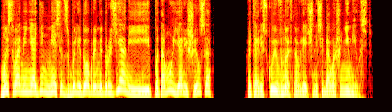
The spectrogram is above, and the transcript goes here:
Мы с вами не один месяц были добрыми друзьями, и потому я решился хотя рискую вновь навлечь на себя вашу немилость.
